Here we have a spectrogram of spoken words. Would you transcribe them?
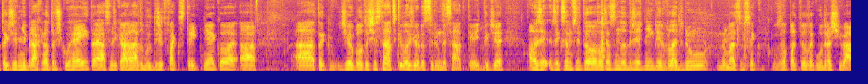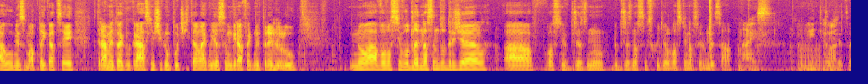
takže mě brácha dal trošku hejt a já jsem říkal, hele, já to budu držet fakt striktně jako a, a tak, že jo, bylo to 16 kg, že jo, do 70, viď? takže, ale řek, řekl jsem si to, začal jsem to držet někdy v lednu, normálně jsem si jako zaplatil takovou dražší váhu, měl jsem aplikaci, která mi to jako krásně všechno počítala, jak viděl jsem graf, jak mi to jde dolů. No a vlastně od ledna jsem to držel a vlastně v březnu, do března jsem schodil vlastně na 70. no. Nice. Dobrý, ty vole. takže to,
